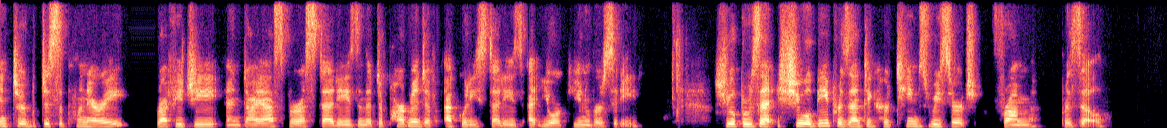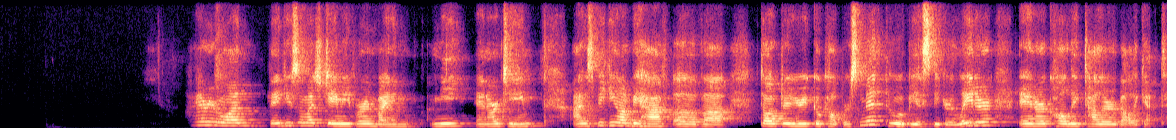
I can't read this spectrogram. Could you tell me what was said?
interdisciplinary refugee and diaspora studies in the Department of Equity Studies at York University. She will, present, she will be presenting her team's research from Brazil. Hi, everyone. Thank you so much, Jamie, for inviting me and our team. I'm speaking on behalf of uh, Dr. Yuriko Cowper-Smith, who will be a speaker later, and our colleague, Tyler Valiquette.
